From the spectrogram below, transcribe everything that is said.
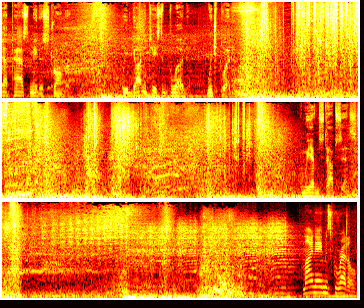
that past made us stronger. We'd gotten a taste of blood, witch blood. And we haven't stopped since. My name is Gretel.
